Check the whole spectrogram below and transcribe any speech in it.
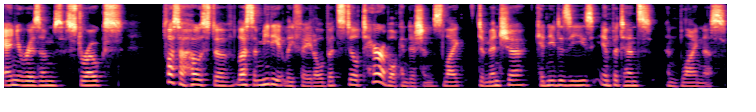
aneurysms, strokes, plus a host of less immediately fatal but still terrible conditions like dementia, kidney disease, impotence, and blindness.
